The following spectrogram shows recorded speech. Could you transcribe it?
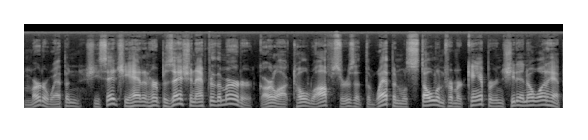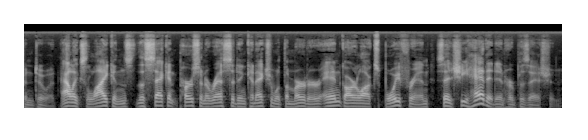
a murder weapon she said she had in her possession after the murder. Garlock told officers that the weapon was stolen from her camper and she didn't know what happened to it. Alex Likens, the second person arrested in connection with the murder, and Garlock's boyfriend, said she had it in her possession.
